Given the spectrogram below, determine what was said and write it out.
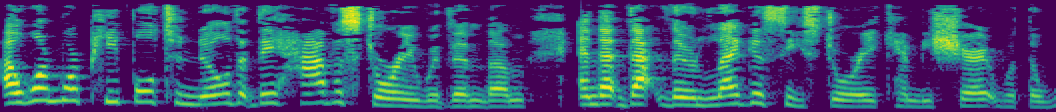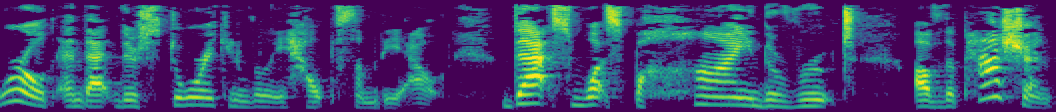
I want more people to know that they have a story within them and that, that their legacy story can be shared with the world and that their story can really help somebody out. That's what's behind the root of the passion.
